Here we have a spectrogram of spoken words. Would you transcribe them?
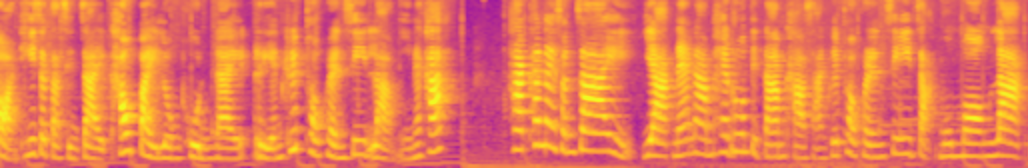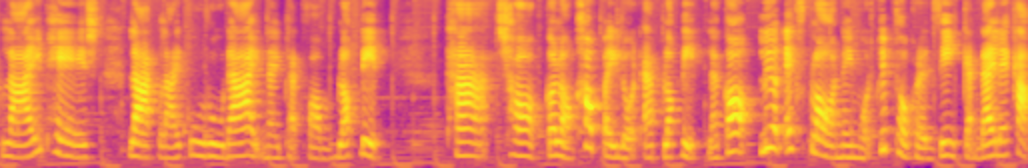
ก่อนที่จะตัดสินใจเข้าไปลงทุนในเหรียญคริปโตเคอเรนซีเหล่านี้นะคะ หากท่านใดสนใจ อยากแนะนำให้ร่วมติดตามข่าวสารคริปโตเคอเรนซีจากมุมมองหลากหลายเพจ หลากหลายกูรูได้ในแพลตฟอร์ม b l o c k d i t ถ้าชอบก็ลองเข้าไปโหลดแอป b l o c k d i t แล้วก็เลือก explore ในหมวด cryptocurrency กันได้เลยค่ะ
